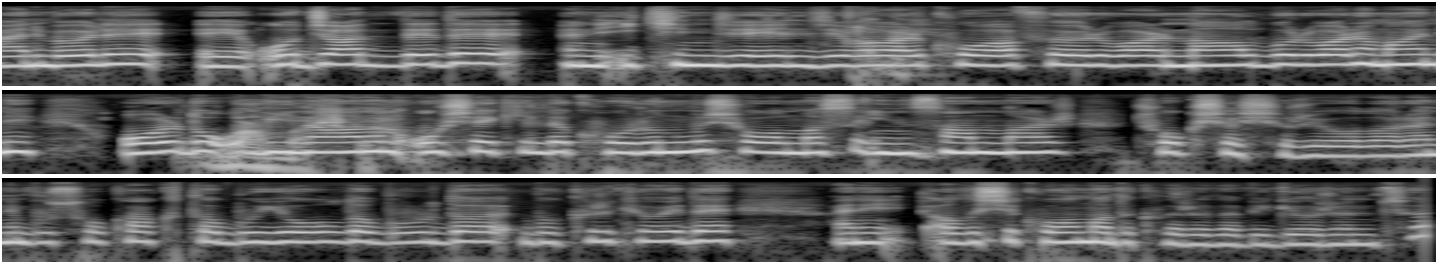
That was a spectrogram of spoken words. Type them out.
Yani böyle e, o caddede hani ikinci elci var, kuaför var, nalbur var ama hani orada o Bambaşka. binanın o şekilde korunmuş olması insanlar çok şaşırıyorlar. Hani bu sokakta, bu yolda, burada Bakırköy'de hani alışık olmadıkları da bir görüntü.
